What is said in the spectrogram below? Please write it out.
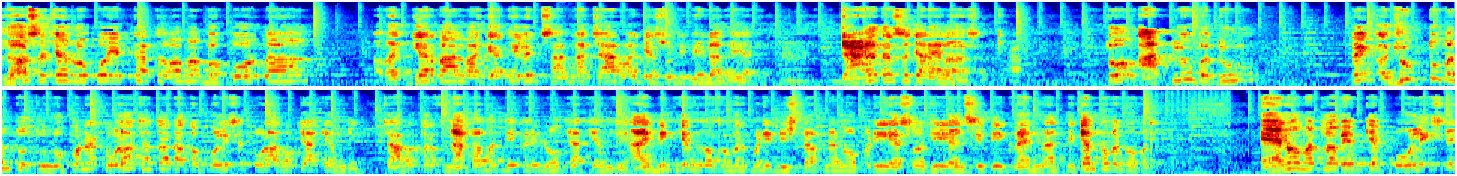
દસ હજાર લોકો એકઠા થવામાં બપોરના અગિયાર બાર વાગ્યાથી લઈને સાંજના ચાર વાગ્યા સુધી ભેગા થયા છે. જાણે દસ હજાર આવ્યા હશે. તો આટલું બધું કંઈક અજુગતું બનતું હતું. લોકોના ટોળા થતા હતા તો પોલીસે ટોળા રોક્યા કેમ નહીં? ચારો તરફ નાકાબંધી કરી રોક્યા કેમ નહીં? આઈબીન કેમ ન ખબર પડી? ડિસ્ટર્બ ને ન પડી? એસઓજી એલસીબી ક્રાઇમ બ્રાન્ચ ને કેમ ખબર ન પડી? એનો મતલબ એમ કે પોલીસે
